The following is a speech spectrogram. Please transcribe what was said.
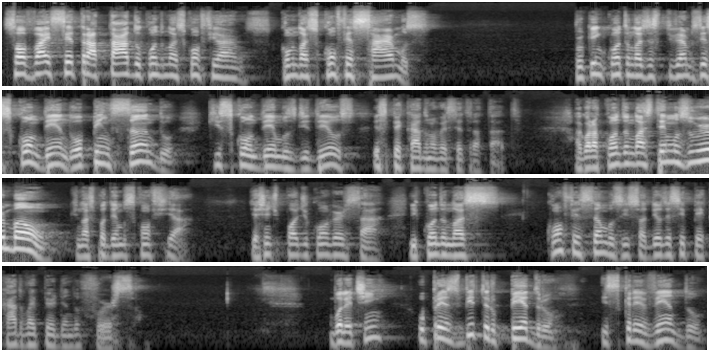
Só vai ser tratado quando nós confiarmos, quando nós confessarmos. Porque enquanto nós estivermos escondendo ou pensando que escondemos de Deus, esse pecado não vai ser tratado. Agora, quando nós temos um irmão que nós podemos confiar, e a gente pode conversar, e quando nós confessamos isso a Deus, esse pecado vai perdendo força. Boletim: o presbítero Pedro, escrevendo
